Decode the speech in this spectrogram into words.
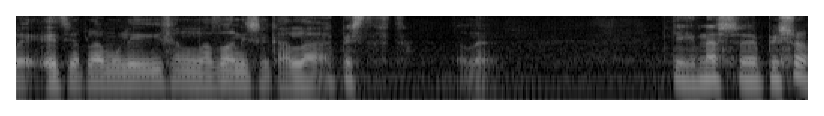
Ε, Έτσι απλά μου λέει, ήθελα να δω αν είσαι καλά. Απίστευτο. Ναι. Και γυρνάς πίσω;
